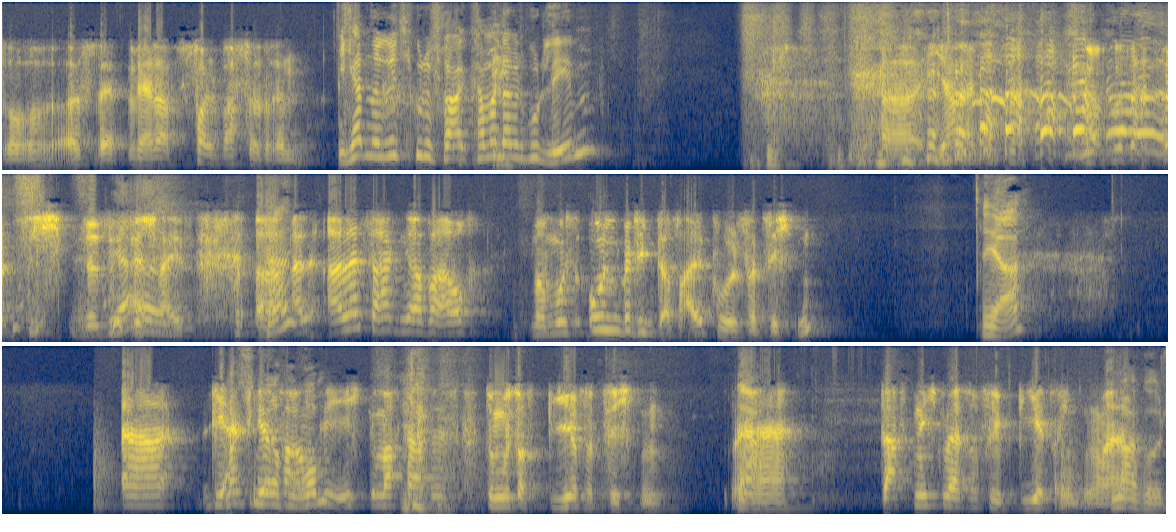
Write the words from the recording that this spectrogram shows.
so, als wäre wär da voll Wasser drin. Ich habe eine richtig gute Frage. Kann man damit gut leben? Äh, ja, also, man muss halt verzichten, das ist der Scheiß. Äh, alle, alle sagen aber auch, man muss unbedingt auf Alkohol verzichten. Ja. Äh, die Machst einzige Erfahrung, die ich gemacht habe, ist, du musst auf Bier verzichten. Ja. Äh, darfst nicht mehr so viel Bier trinken. Weil Na gut.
